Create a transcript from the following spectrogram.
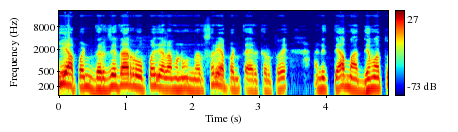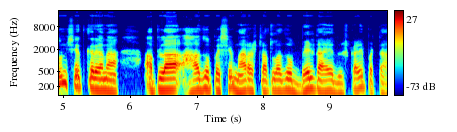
ही आपण दर्जेदार रोपं ज्याला म्हणून नर्सरी आपण तयार करतोय आणि त्या माध्यमातून शेतकऱ्यांना आपला हा जो पश्चिम महाराष्ट्रातला जो बेल्ट आहे दुष्काळी पट्टा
